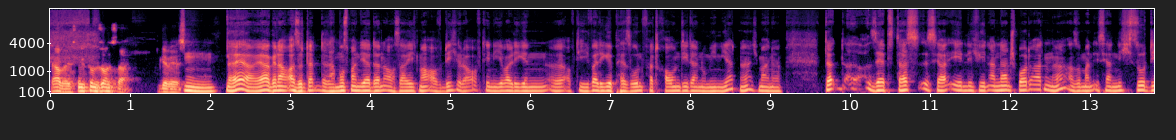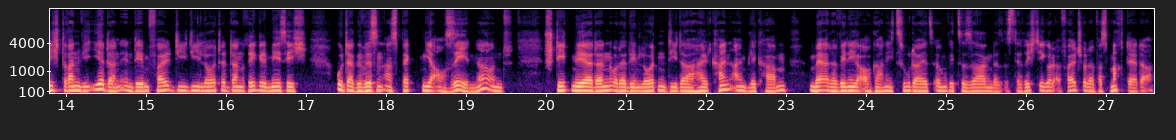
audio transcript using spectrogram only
Ja, aber ist nicht umsonst da gewesen. Mhm. Naja, ja, genau. Also da, da, muss man ja dann auch, sage ich mal, auf dich oder auf den jeweiligen, äh, auf die jeweilige Person vertrauen, die da nominiert. Ne? Ich meine, da, selbst das ist ja ähnlich wie in anderen Sportarten. Ne? Also man ist ja nicht so dicht dran wie ihr dann in dem Fall, die die Leute dann regelmäßig unter gewissen Aspekten ja auch sehen. Ne? Und steht mir ja dann oder den Leuten, die da halt keinen Einblick haben, mehr oder weniger auch gar nicht zu, da jetzt irgendwie zu sagen, das ist der richtige oder falsche oder was macht der da?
